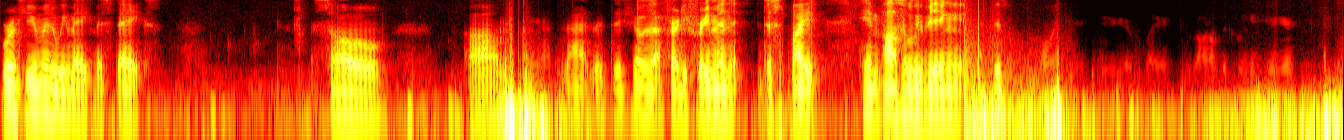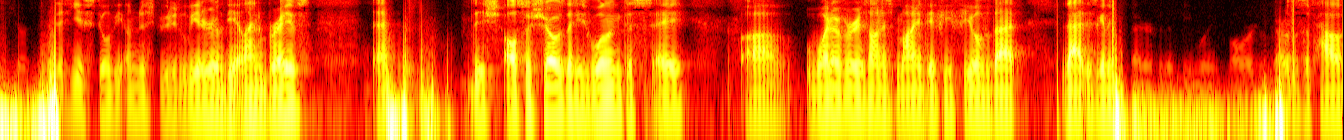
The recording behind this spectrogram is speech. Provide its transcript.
We're human, we make mistakes. So, um, that this shows that Freddie Freeman, despite him possibly being he is still the undisputed leader of the Atlanta Braves. And this also shows that he's willing to say uh, whatever is on his mind if he feels that that is going to be better for the team moving forward, regardless of how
